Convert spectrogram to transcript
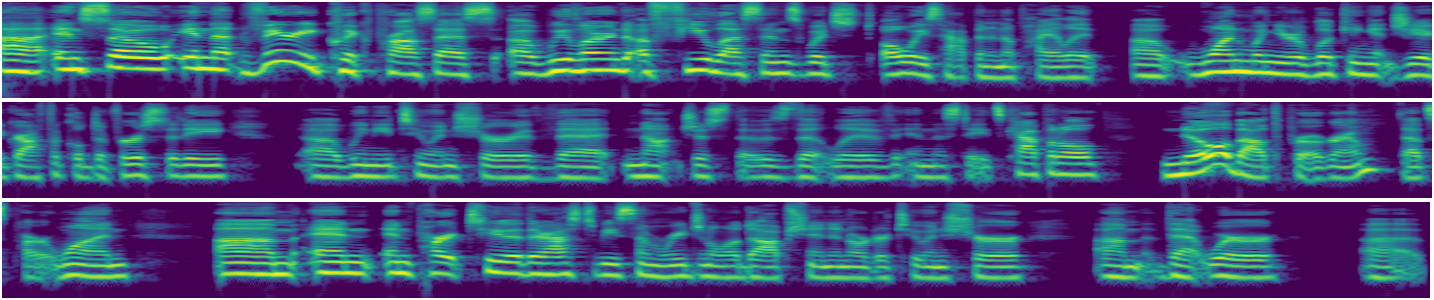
Uh, and so, in that very quick process, uh, we learned a few lessons, which always happen in a pilot. Uh, one, when you're looking at geographical diversity, uh, we need to ensure that not just those that live in the state's capital know about the program. That's part one. Um, and and part two, there has to be some regional adoption in order to ensure um, that we're uh,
